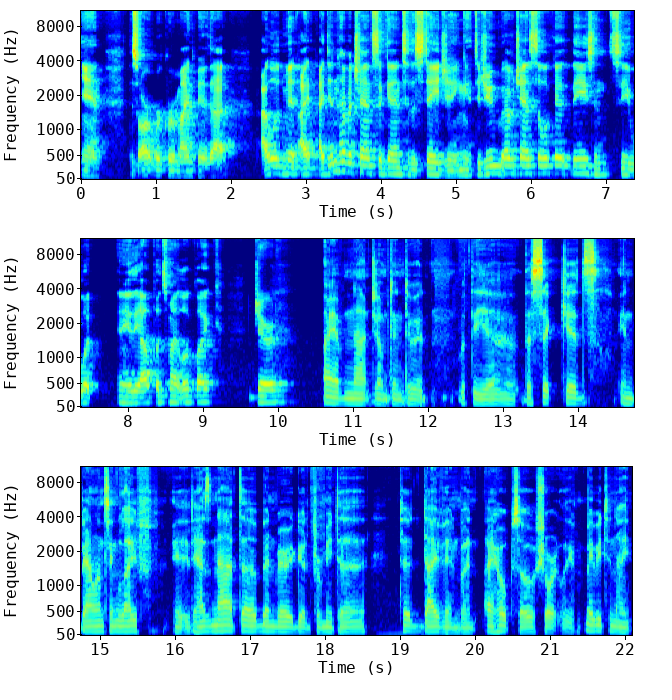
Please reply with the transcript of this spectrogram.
And this artwork reminds me of that. I will admit I, I didn't have a chance to get into the staging. Did you have a chance to look at these and see what any of the outputs might look like, Jared? I have not jumped into it with the uh, the sick kids in balancing life it has not uh, been very good for me to to dive in, but I hope so shortly, maybe tonight.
